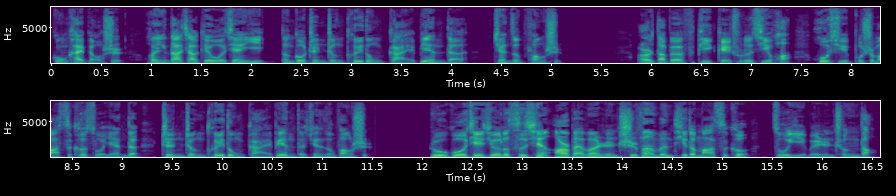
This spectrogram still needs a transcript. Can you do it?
公开表示欢迎大家给我建议能够真正推动改变的捐赠方式。而 WFP 给出的计划或许不是马斯克所言的真正推动改变的捐赠方式。如果解决了四千二百万人吃饭问题的马斯克，足以为人称道。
